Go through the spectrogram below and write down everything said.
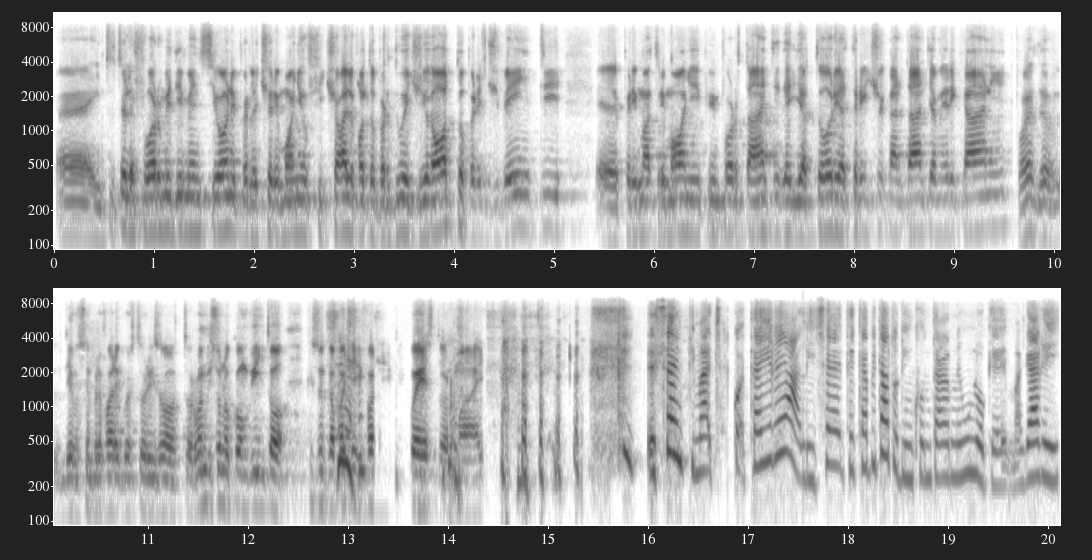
eh, in tutte le forme e dimensioni, per le cerimonie ufficiali, l'ho fatto per due G8, per il G20, eh, per i matrimoni più importanti degli attori, attrici e cantanti americani. Poi devo, devo, sempre fare questo risotto. Ormai mi sono convinto che sono capace di fare questo ormai. e senti, ma tra i reali c'è, ti è capitato di incontrarne uno che magari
